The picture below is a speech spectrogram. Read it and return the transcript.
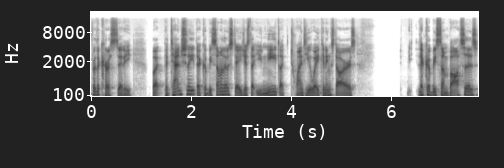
for the Cursed City, but potentially there could be some of those stages that you need like 20 Awakening Stars. There could be some bosses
